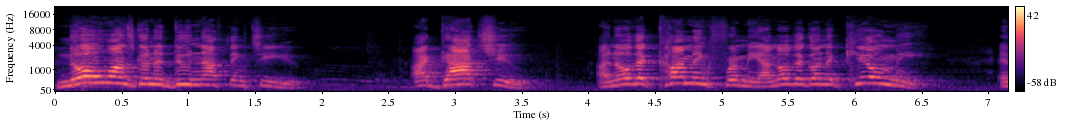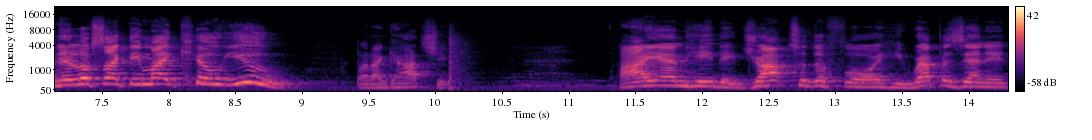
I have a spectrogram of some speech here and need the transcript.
No one's going to do nothing to you. I got you. I know they're coming for me. I know they're going to kill me. And it looks like they might kill you, but I got you. I am He. They dropped to the floor. He represented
